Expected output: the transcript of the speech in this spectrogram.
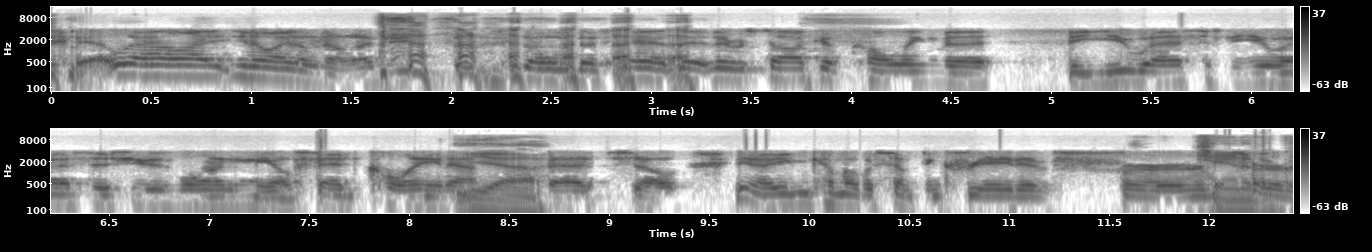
Yeah, well, I, you know, I don't know. I mean, so the, there was talk of calling the the U.S. if the U.S. issues one, you know, Fed coin after Yeah. Fed. So you know, you can come up with something creative for Canada for, uh,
